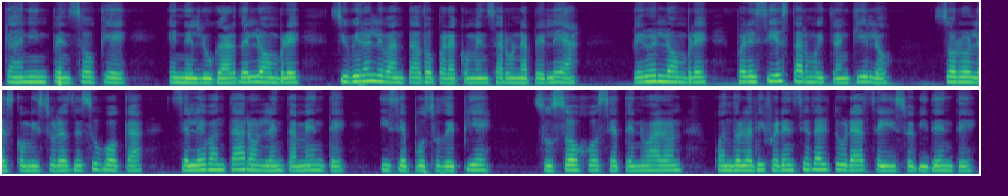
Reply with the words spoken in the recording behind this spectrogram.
Canning pensó que, en el lugar del hombre, se hubiera levantado para comenzar una pelea, pero el hombre parecía estar muy tranquilo. Solo las comisuras de su boca se levantaron lentamente y se puso de pie. Sus ojos se atenuaron cuando la diferencia de altura se hizo evidente.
